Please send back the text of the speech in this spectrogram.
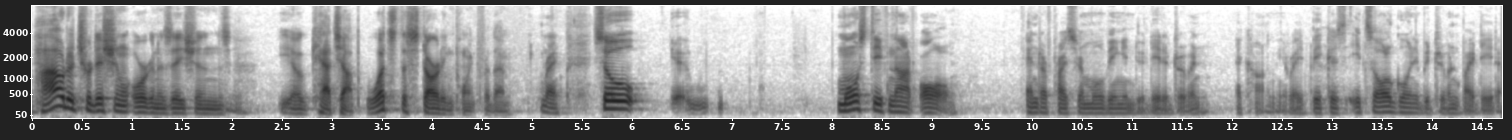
How do traditional organizations, mm. you know, catch up? What's the starting point for them? Right. So most, if not all, enterprises are moving into a data-driven economy, right? Because it's all going to be driven by data.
